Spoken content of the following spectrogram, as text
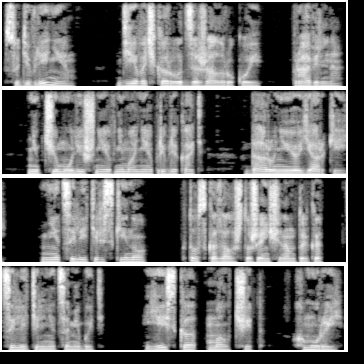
с удивлением. Девочка рот зажала рукой. Правильно, ни к чему лишнее внимание привлекать. Дар у нее яркий, не целительский, но... Кто сказал, что женщинам только целительницами быть? Еська молчит, хмурый.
